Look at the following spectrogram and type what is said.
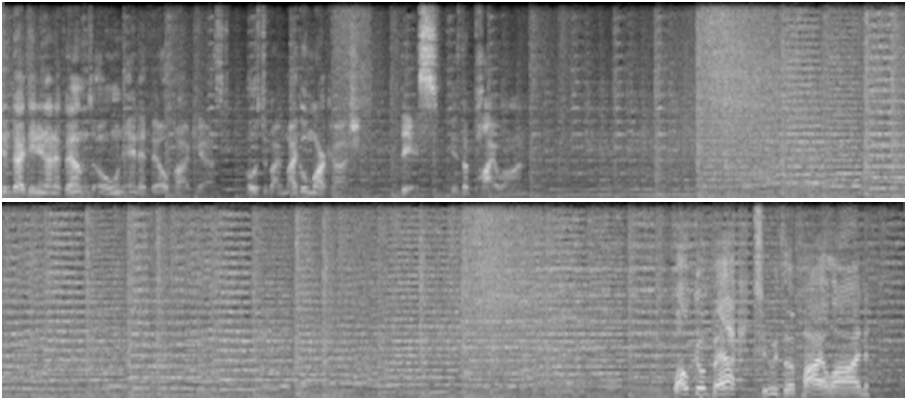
Impact 89 FM's own NFL podcast, hosted by Michael Markoch. This is The Pylon. Welcome back to the Pylon,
